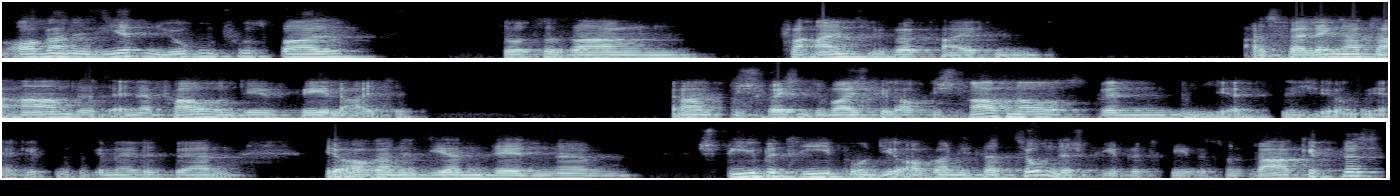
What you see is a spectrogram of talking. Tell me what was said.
organisierten Jugendfußball sozusagen vereinsübergreifend als verlängerter Arm des NFV und DFB leitet. Ja, die sprechen zum Beispiel auch die Strafen aus, wenn jetzt nicht irgendwie Ergebnisse gemeldet werden. Die organisieren den ähm, Spielbetrieb und die Organisation des Spielbetriebes. Und da gibt es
